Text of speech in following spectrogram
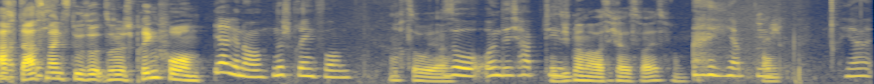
Ach, das meinst du, so, so eine Springform. Ja, genau, eine Springform. Ach so, ja. So, und ich habe Da die, sieht man mal, was ich alles weiß. Vom ich hab die, ja,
